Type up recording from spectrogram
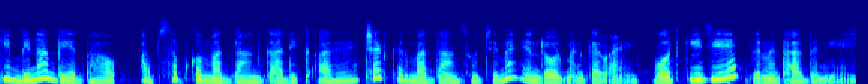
कि बिना भेदभाव आप सबको मतदान का अधिकार है चढ़कर मतदान सूची में एनरोलमेंट करवाएं वोट कीजिए जिम्मेदार बनिए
